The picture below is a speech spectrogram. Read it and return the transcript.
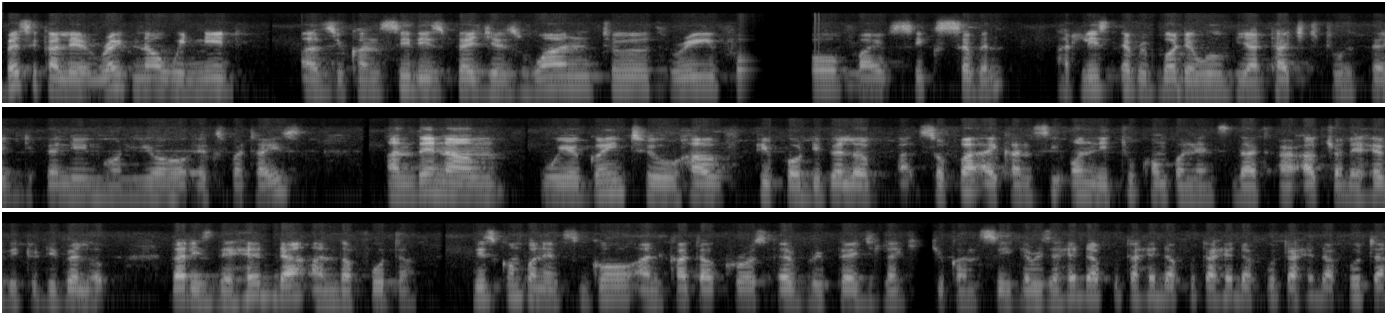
basically right now we need, as you can see these pages, one, two, three, four, four, five, six, seven. At least everybody will be attached to a page depending on your expertise. And then um, we are going to have people develop. uh, So far, I can see only two components that are actually heavy to develop. That is the header and the footer. These components go and cut across every page like you can see. There is a header, footer, header, footer, header, footer, header, footer,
